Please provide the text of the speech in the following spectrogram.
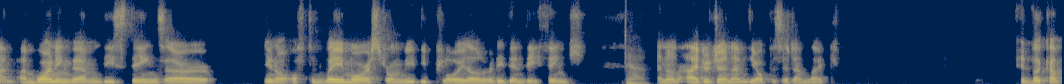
I'm I'm warning them these things are, you know, often way more strongly deployed already than they think. Yeah. And on hydrogen, I'm the opposite. I'm like, it will come.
